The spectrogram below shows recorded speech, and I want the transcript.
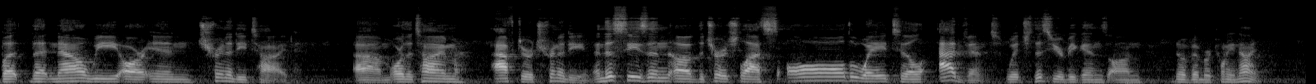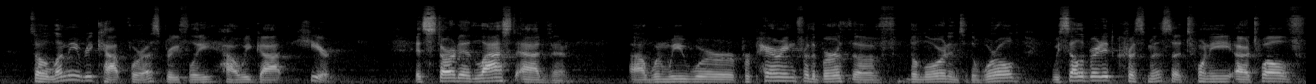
but that now we are in Trinity Tide, um, or the time after Trinity. And this season of the church lasts all the way till Advent, which this year begins on November 29th. So let me recap for us briefly how we got here. It started last Advent uh, when we were preparing for the birth of the Lord into the world. We celebrated Christmas, a 20, uh, 12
